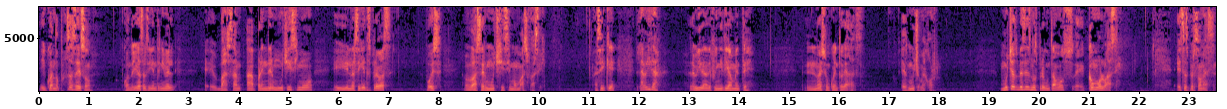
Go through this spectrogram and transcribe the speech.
Y cuando pasas eso, cuando llegas al siguiente nivel, eh, vas a, aprender muchísimo y en las siguientes pruebas, pues va a ser muchísimo más fácil. Así que la vida, la vida definitivamente no es un cuento de hadas, es mucho mejor. Muchas veces nos preguntamos eh, cómo lo hacen. Estas personas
